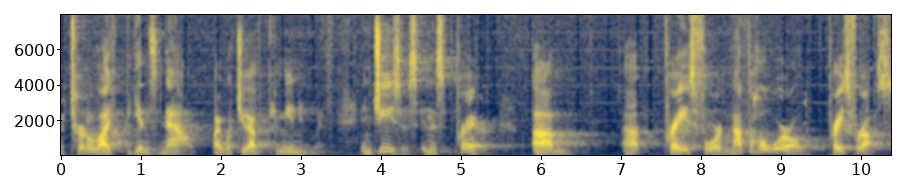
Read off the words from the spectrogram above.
Eternal life begins now by what you have communion with. And Jesus, in this prayer, um, uh, prays for not the whole world, prays for us,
